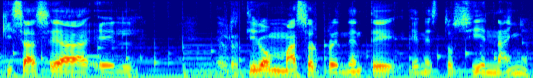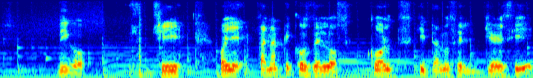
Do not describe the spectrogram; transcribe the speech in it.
Quizás sea el, el retiro más sorprendente en estos 100 años. Digo. Sí, oye, fanáticos de los Colts quitándose el jersey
